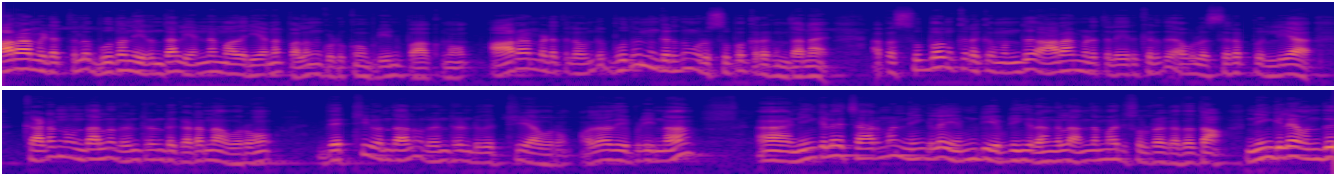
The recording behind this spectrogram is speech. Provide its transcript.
ஆறாம் இடத்துல புதன் இருந்தால் என்ன மாதிரியான பலன் கொடுக்கும் அப்படின்னு பார்க்கணும். ஆறாம் இடத்துல வந்து புதன்கிறதும் ஒரு சுப கிரகம் தானே? அப்போ சுப கிரகம் வந்து ஆறாம் இடத்துல இருக்கிறது அவ்வளோ சிறப்பு இல்லையா? கடன் வந்தாலும் ரெண்டு ரெண்டு கடனாக வரும். வெற்றி வந்தாலும் ரெண்டு ரெண்டு வெற்றியாக வரும். அதாவது எப்படின்னா நீங்களே சேர்மன் நீங்களே எம்டி அப்படிங்கிறாங்கல்ல அந்த மாதிரி சொல்கிற கதை தான். நீங்களே வந்து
